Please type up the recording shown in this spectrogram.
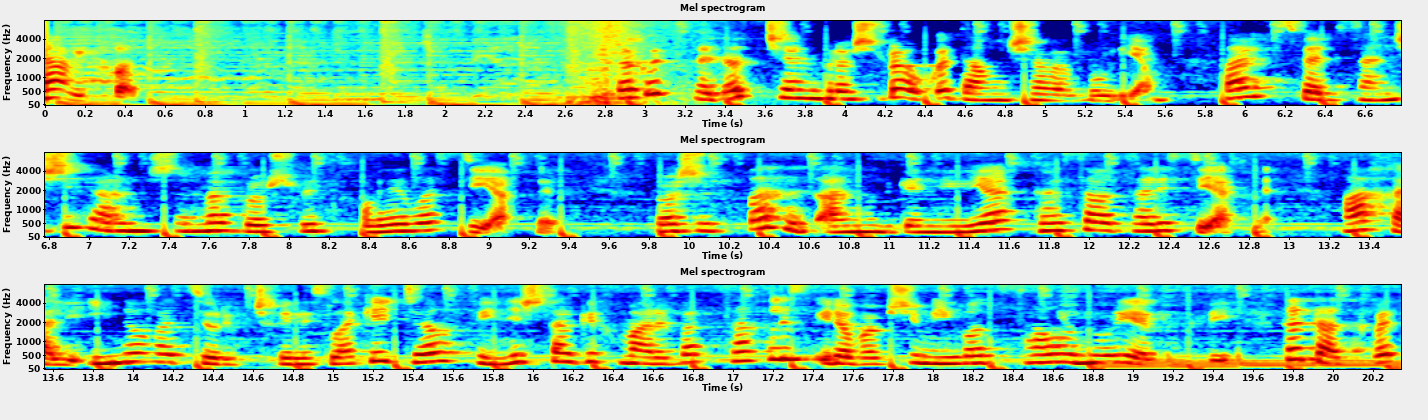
დავიწყოთ. როგორც ხედავთ, ჩემი ბროშურა უკვე დამუშავებულია. ვარდისფერი სანიში აღნიშნება ბროშურის ყველა სიახლე. ბროშურის ყველაზე წარმოდგენილია გასაოცარი სიახლე. ახალი ინოვაციური ფრჩხილის ლაკი ჯელ ფინიშ დაგეხმარება სახლის პირობებში მიიღოთ სალონური ეფექტი და დაწყვეტ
